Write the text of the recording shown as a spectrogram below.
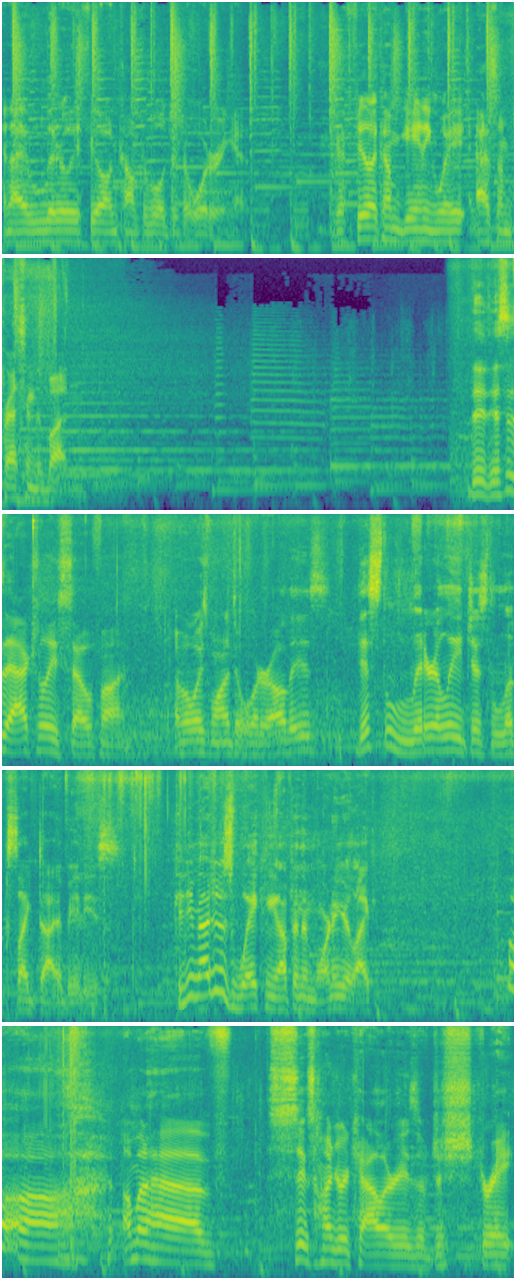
and I literally feel uncomfortable just ordering it. I feel like I'm gaining weight as I'm pressing the button. Dude, this is actually so fun. I've always wanted to order all these. This literally just looks like diabetes. Can you imagine just waking up in the morning, you're like, oh, I'm gonna have 600 calories of just straight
